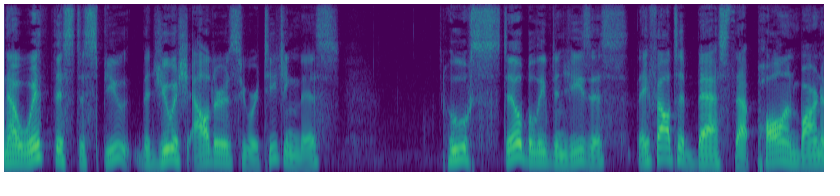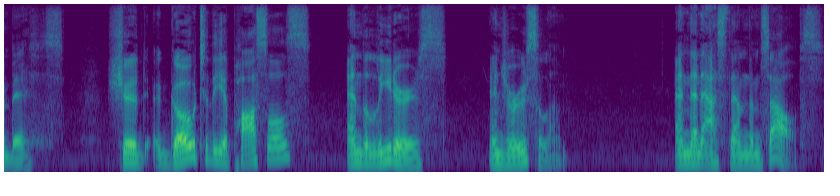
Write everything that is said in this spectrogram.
Now, with this dispute, the Jewish elders who were teaching this, who still believed in Jesus, they felt it best that Paul and Barnabas should go to the apostles and the leaders in Jerusalem and then ask them themselves.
